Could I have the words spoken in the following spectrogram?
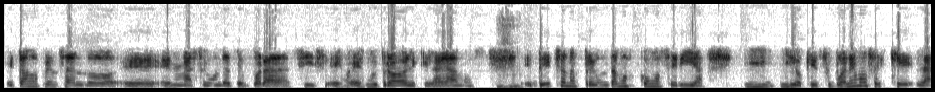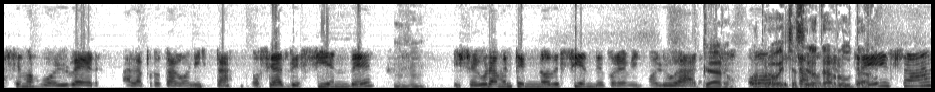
estamos pensando eh, en una segunda temporada. Sí, es, es, muy probable que la hagamos. Uh -huh. De hecho, nos preguntamos cómo sería. Y, y, lo que suponemos es que la hacemos volver a la protagonista. O sea, desciende. Uh -huh y seguramente no desciende por el mismo lugar. Claro, aprovecha hacer otra ruta. Esa,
